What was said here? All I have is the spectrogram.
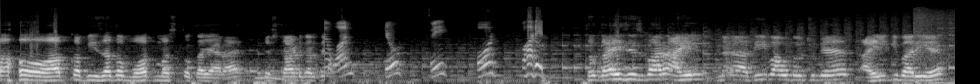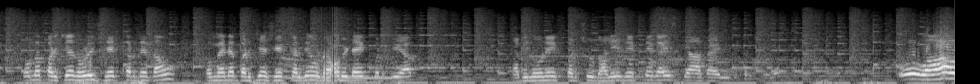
ओह आपका पिज्जा तो बहुत मस्त होता जा रहा है। तो स्टार्ट करते हैं। तो गाइस इस बार आहिल अदीब आउट हो चुके हैं। आहिल की बारी है। तो मैं पर्चियाँ थोड़ी शेक कर देता हूँ। तो मैंने पर्चियाँ शेक कर दिया उठाओ बेटा एक पर्ची आप। अब इन्होंने एक पर्ची उठा ली देखते हैं गाइस क्या आता है इनकी पर्ची में। ओ वाओ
